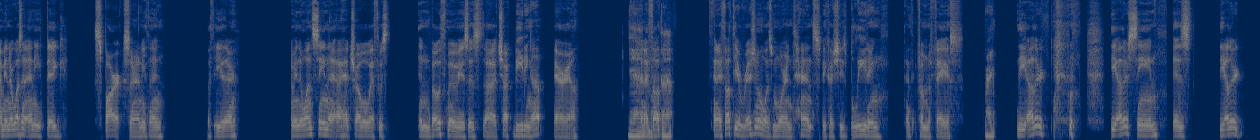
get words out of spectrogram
I mean, there wasn't any big sparks or anything with either. I mean, the one scene that I had trouble with was in both movies is uh, Chuck beating up Ariel. Yeah, And I I, thought- like that. And I thought the original was more intense because she's bleeding from the face. Right. The other, the other scene is the other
